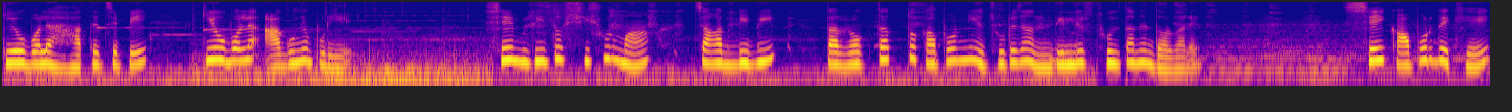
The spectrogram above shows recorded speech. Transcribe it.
কেউ বলে হাতে চেপে, কেউ বলে আগুনে পুড়িয়ে। সে মৃত শিশুর মা চাঁদ বিবি তার রক্তাক্ত কাপড় নিয়ে ছুটে যান দিল্লির সুলতানের দরবারে। সেই কাপড় দেখে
